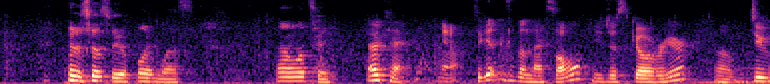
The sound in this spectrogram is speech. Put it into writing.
it's just be a pointless. Um, let's see. Okay, now, to get into the next level, you just go over here, Oh, do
